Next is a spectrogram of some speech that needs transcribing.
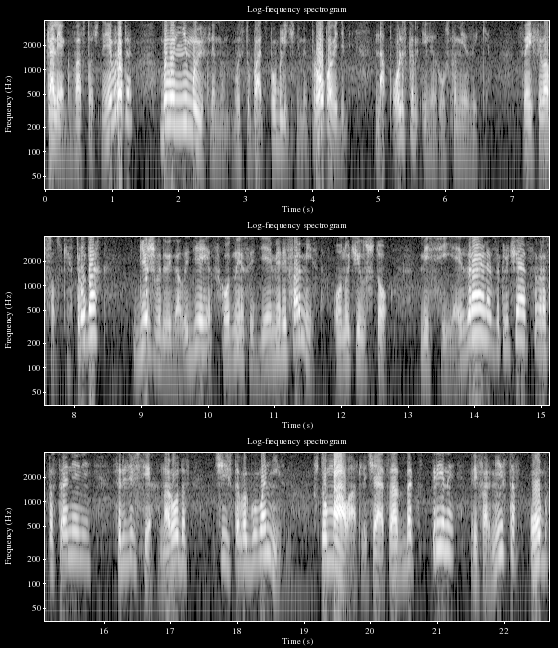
коллег в Восточной Европе было немыслимым выступать с публичными проповедями на польском или русском языке. В своих философских трудах Гирш выдвигал идеи, сходные с идеями реформистов. Он учил, что мессия Израиля заключается в распространении среди всех народов чистого гуманизма, что мало отличается от доктрины реформистов об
